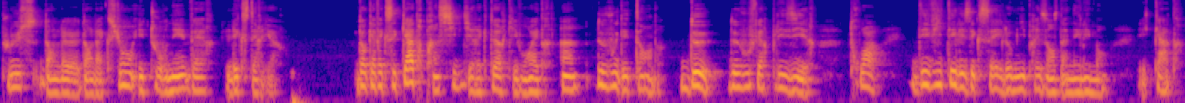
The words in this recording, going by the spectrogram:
plus dans l'action dans et tournées vers l'extérieur. Donc avec ces quatre principes directeurs qui vont être 1. de vous détendre, 2. de vous faire plaisir, 3. d'éviter les excès et l'omniprésence d'un élément, et 4.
